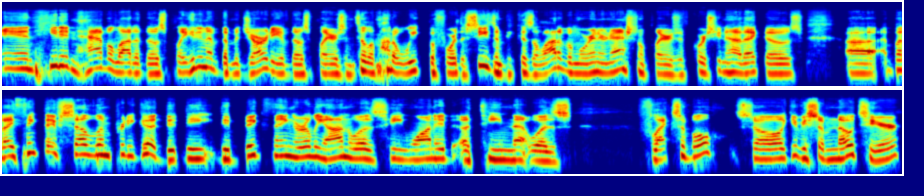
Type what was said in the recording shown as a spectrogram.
and he didn't have a lot of those play. He didn't have the majority of those players until about a week before the season because a lot of them were international players. Of course, you know how that goes. Uh, but I think they've settled him pretty good. The, the the big thing early on was he wanted a team that was flexible. So I'll give you some notes here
